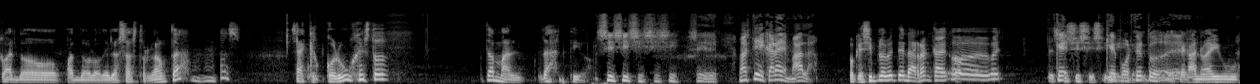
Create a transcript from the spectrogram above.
cuando, cuando lo de los astronautas, o sea, que con un gesto puta maldad, tío. Sí, sí, sí, sí, sí. sí. Más tiene cara de mala. Porque simplemente le arranca. oh, oh, sí, sí, sí, sí. que, por cierto, Le eh, pegan ahí un.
